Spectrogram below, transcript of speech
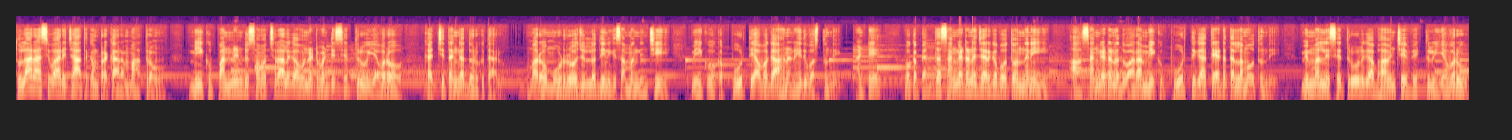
తులారాశి వారి జాతకం ప్రకారం మాత్రం మీకు పన్నెండు సంవత్సరాలుగా ఉన్నటువంటి శత్రువు ఎవరో ఖచ్చితంగా దొరుకుతారు. మరో మూడు రోజుల్లో దీనికి సంబంధించి మీకు ఒక పూర్తి అవగాహన అనేది వస్తుంది. అంటే ఒక పెద్ద సంఘటన జరగబోతోందని ఆ సంఘటన ద్వారా మీకు పూర్తిగా తేటతెల్లమవుతుంది. మిమ్మల్ని శత్రువులుగా భావించే వ్యక్తులు ఎవరు?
